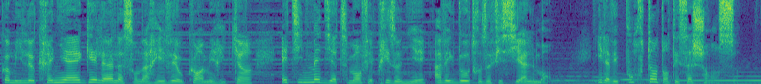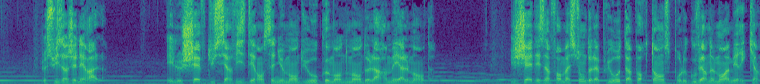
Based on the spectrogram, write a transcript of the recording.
Comme il le craignait, Gelen, à son arrivée au camp américain, est immédiatement fait prisonnier avec d'autres officiers allemands. Il avait pourtant tenté sa chance. Je suis un général et le chef du service des renseignements du haut commandement de l'armée allemande. J'ai des informations de la plus haute importance pour le gouvernement américain.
